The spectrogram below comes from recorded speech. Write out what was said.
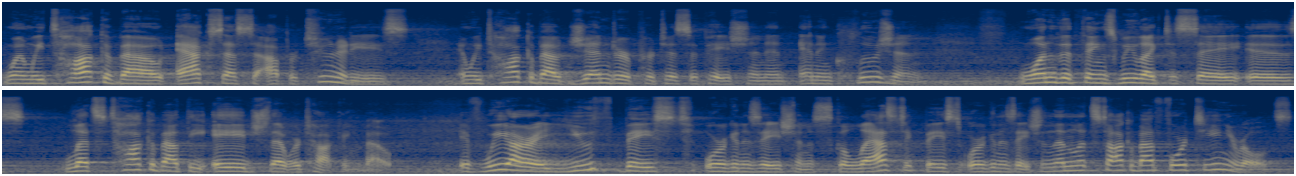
when we talk about access to opportunities and we talk about gender participation and, and inclusion, one of the things we like to say is let's talk about the age that we're talking about. If we are a youth based organization, a scholastic based organization, then let's talk about 14 year olds.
